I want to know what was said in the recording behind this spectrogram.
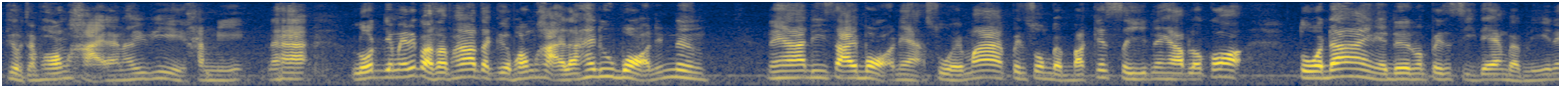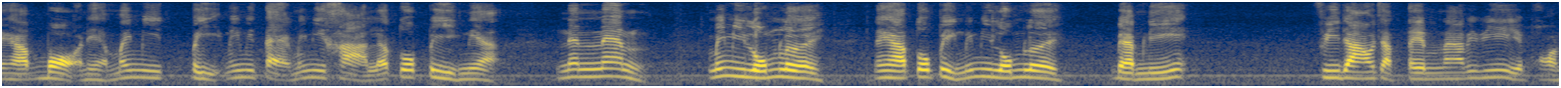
เกือบจะพร้อมขายแล้วนะพี่ๆคันนี้นะฮะรถยังไม่ได้ปรับสภาพแต่เกือบพร้อมขายแล้วให้ดูเบาะนิดนึงนะฮะดีไซน์เบาะเนี่ยสวยมากเป็นทรงแบบบักเก็ตซีทนะครับแล้วก็ตัวได้เนี่ยเดินมาเป็นสีแดงแบบนี้นะครับเบาะเนี่ยไม่มีปีกไม่มีแตกไม่มีขาดแล้วตัวปีกเนี่ยแน่น ๆ ไม่มีล้มเลยนะครับตัวปีกไม่มีล้มเลยแบบนี้ ฟรีดาวจัดเต็มนะครับพี่ๆผ่อน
